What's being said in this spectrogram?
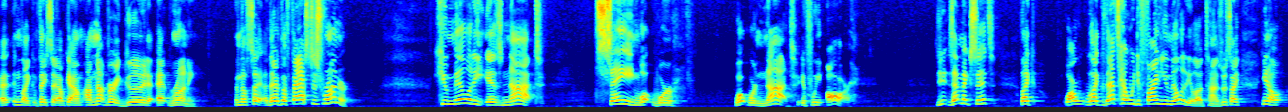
and like if they say, okay, I'm, I'm not very good at running, and they'll say, they're the fastest runner. Humility is not saying what we're, what we're not if we are. Does that make sense? Like, like that's how we define humility a lot of times. It's like, you know,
